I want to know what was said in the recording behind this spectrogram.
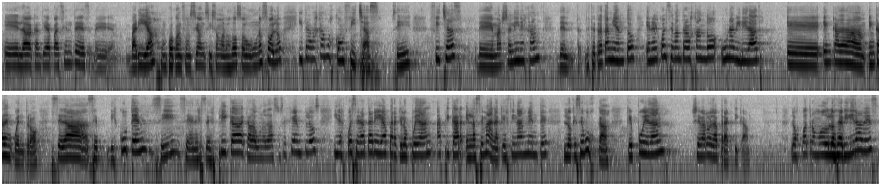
Eh, la cantidad de pacientes eh, varía un poco en función si somos los dos o uno solo, y trabajamos con fichas, ¿sí? fichas de Marshall Linehan, de este tratamiento, en el cual se van trabajando una habilidad eh, en, cada, en cada encuentro. Se, da, se discuten, ¿sí? se les explica, cada uno da sus ejemplos y después se da tarea para que lo puedan aplicar en la semana, que es finalmente lo que se busca, que puedan llevarlo a la práctica. Los cuatro módulos de habilidades,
